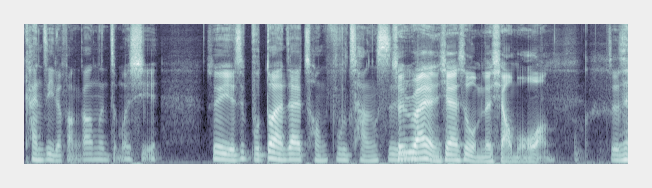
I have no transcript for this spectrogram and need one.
看自己的访纲能怎么写。所以也是不断在重复尝试。所以 Ryan 现在是我们的小魔王。就是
